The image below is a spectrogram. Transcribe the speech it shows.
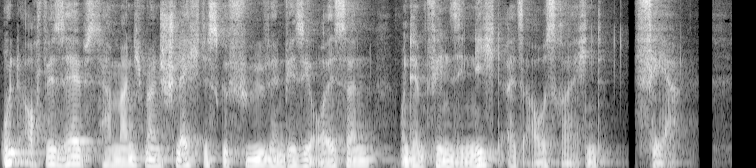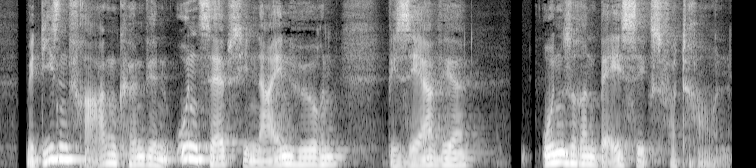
und auch wir selbst haben manchmal ein schlechtes Gefühl, wenn wir sie äußern und empfinden sie nicht als ausreichend fair? Mit diesen Fragen können wir in uns selbst hineinhören, wie sehr wir unseren Basics vertrauen.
